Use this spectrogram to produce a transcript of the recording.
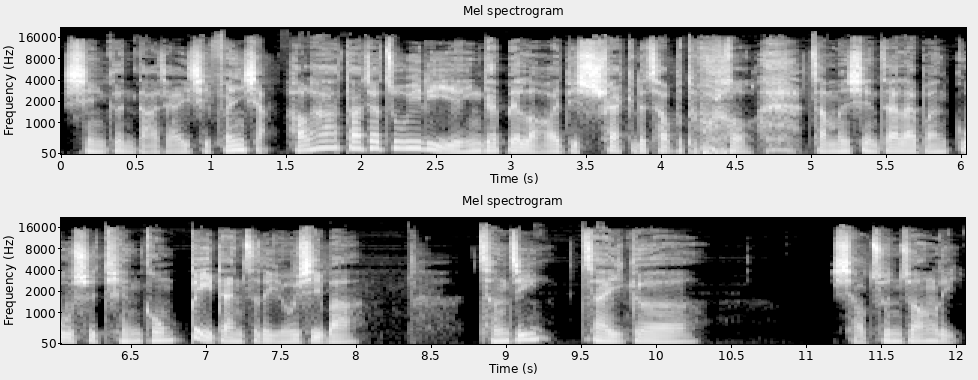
先跟大家一起分享。好啦，大家注意力也应该被老艾 distract 的差不多了。咱们现在来玩故事填空背单词的游戏吧。曾经在一个小村庄里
